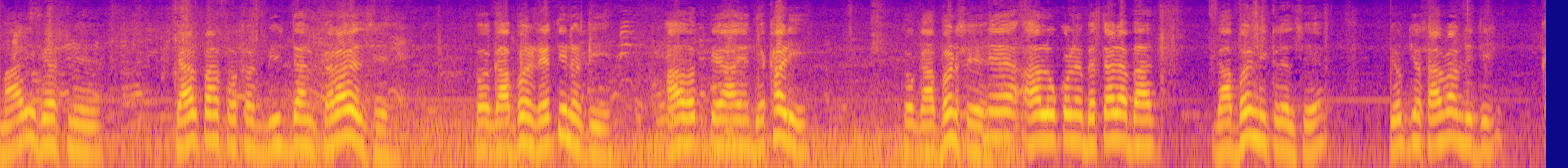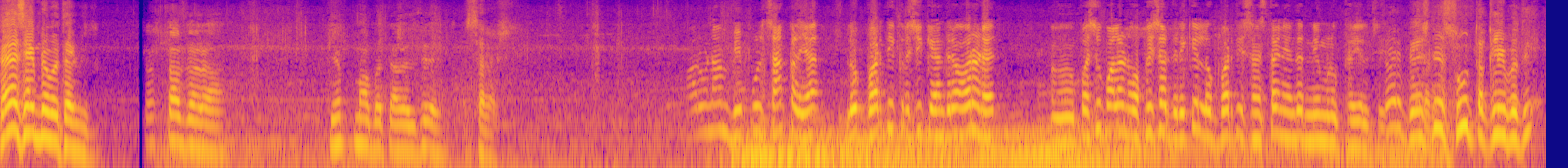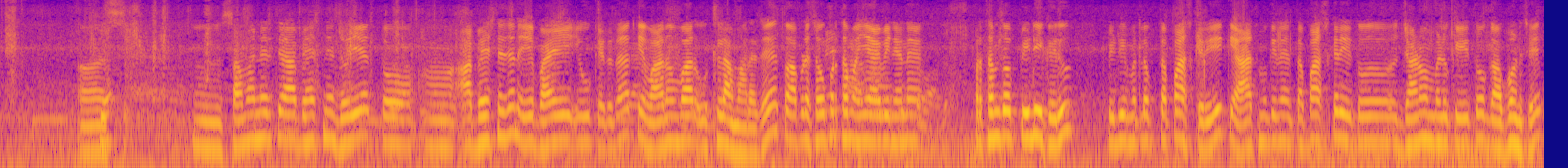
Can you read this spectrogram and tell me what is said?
મારી ભેંસને ચાર પાંચ વખત બીજદાન કરાવેલ છે તો ગાભણ રહેતી નથી. આ વખતે અહીં દેખાડી તો ગાભણ છે. ને આ લોકોને બતાડ્યા બાદ ગાભણ નીકળેલ છે. યોગ્ય સારવાર લીધી. કયા સાહેબને બતાવ્યું હતું? સંસ્થા દ્વારા કેમ્પમાં બતાવેલ છે. સરસ. મારું નામ વિપુલ સાંકળિયા લોકભારતી કૃષિ કેન્દ્ર અરણેજ પશુપાલન ઓફિસર તરીકે લોકભારતી સંસ્થાની અંદર નિમણૂક થયેલ છે. સર ભેંસને શું તકલીફ હતી? સ- સામાન્ય રીતે આ ભેંસને જોઈએ તો આ ભેંસને છે ને એ ભાઈ એવું કહેતા હતા કે વારંવાર ઉથલા મારે છે. તો આપણે સૌપ્રથમ અહીંયા આવીને એને પ્રથમ તો પીડી કર્યું. પીડી મતલબ તપાસ કરી કે હાથ મૂકીને તપાસ કરી તો જાણવા મળ્યું કે એ તો ગાભણ છે.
